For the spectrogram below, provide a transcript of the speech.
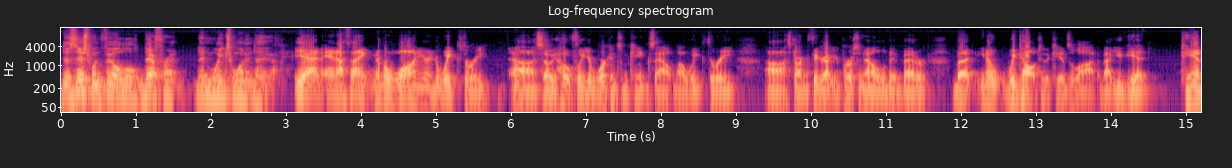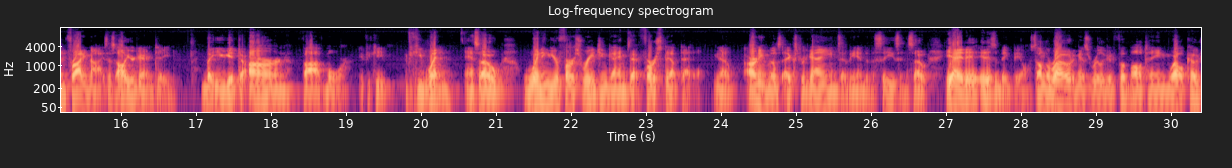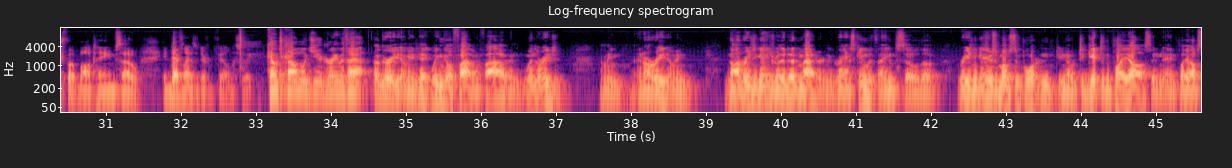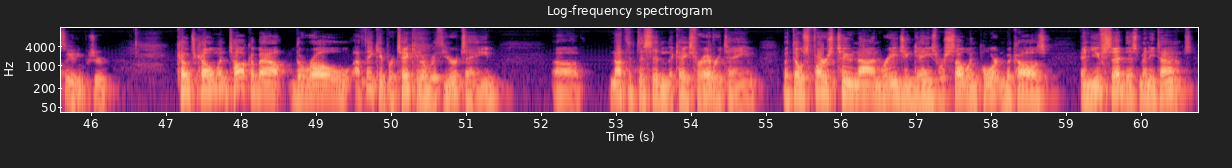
Does this one feel a little different than weeks one and two? Yeah, and, and I think number one, you're into week three. Uh, so hopefully you're working some kinks out by week three, uh, starting to figure out your personnel a little bit better. But, you know, we talk to the kids a lot about you get 10 Friday nights. That's all you're guaranteed. But you get to earn five more if you keep if you keep winning. And so winning your first region games, that first step to you know earning those extra games at the end of the season. So yeah, it is, it is a big deal. It's on the road against a really good football team, well coached football team. So it definitely has a different feel this week. Coach Coleman, would you agree with that? Agree. I mean, heck, we can go five and five and win the region. I mean, in our region, I mean, non-region games really doesn't matter in the grand scheme of things. So the region games are most important, you know, to get to the playoffs and, and playoff seeding for sure. Coach Coleman, talk about the role, I think in particular with your team. Uh, not that this isn't the case for every team, but those first two non region games were so important because, and you've said this many times,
